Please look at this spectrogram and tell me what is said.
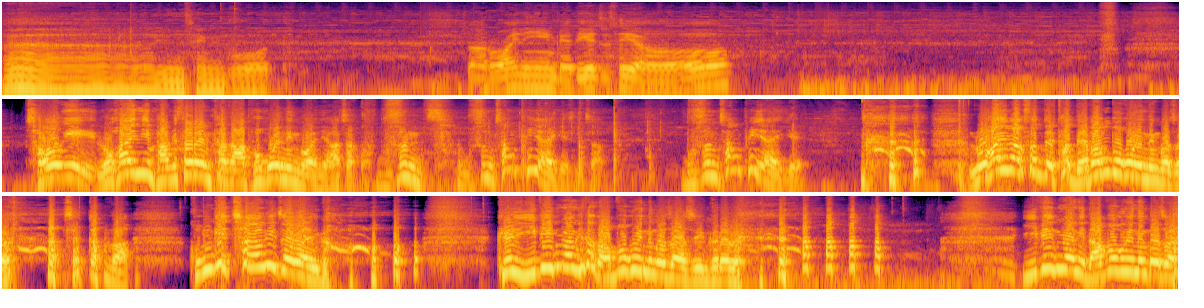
아, 인생 무엇. 자, 로아이님 레디 해주세요. 저기 로하이님 방 사람이 다 나 보고 있는 거 아니야? 아, 자, 무슨 무슨 창피냐 이게 진짜. 무슨 창피냐 이게. 로하이 박사들 다 내 방 보고 있는 거잖아. 잠깐만. 공개 처형이잖아 이거. 그 200명이 다 나 보고 있는 거잖아 지금 그러면. 200명이 나 보고 있는 거잖아.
